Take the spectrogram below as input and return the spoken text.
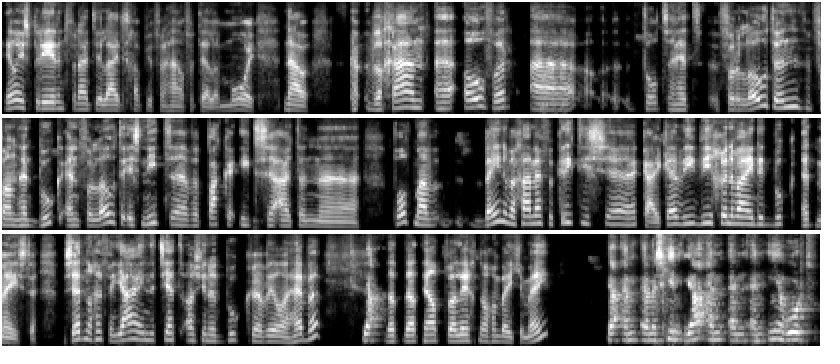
Heel inspirerend vanuit je leiderschap je verhaal vertellen. Mooi. Nou, we gaan uh, over uh, tot het verloten van het boek. En verloten is niet, uh, we pakken iets uit een pot, maar benen, we gaan even kritisch kijken. Hè. Wie, wie gunnen wij dit boek het meeste? Zet nog even ja in de chat als je het boek wil hebben. Ja. Dat, dat helpt wellicht nog een beetje mee. Ja, en, en misschien, ja, en, en, en één woord,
